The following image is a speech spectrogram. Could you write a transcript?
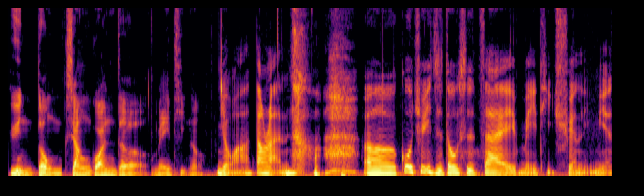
运动相关的媒体呢？有啊，当然，呃，过去一直都是在媒体圈里面。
